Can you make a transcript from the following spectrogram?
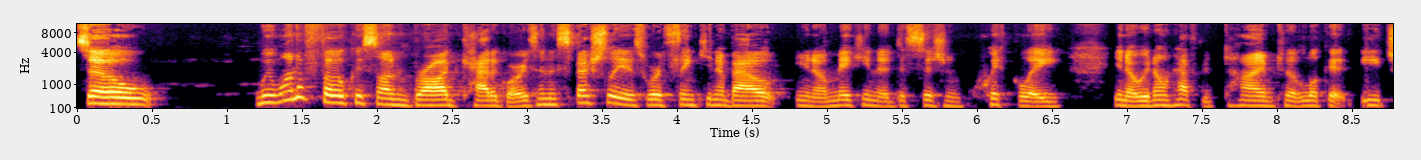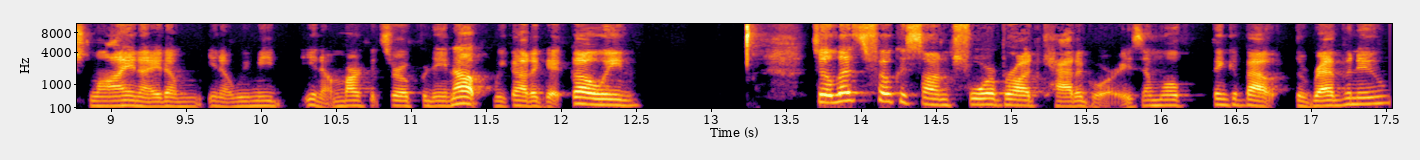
So we want to focus on broad categories and especially as we're thinking about you know making a decision quickly you know we don't have the time to look at each line item you know we need you know markets are opening up we got to get going so let's focus on four broad categories and we'll think about the revenue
